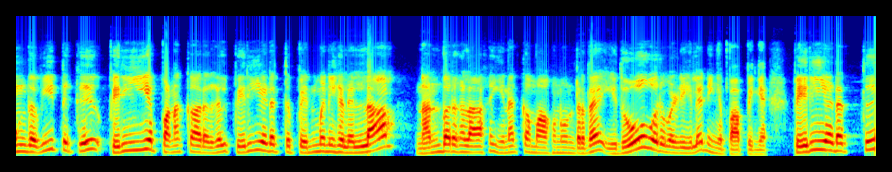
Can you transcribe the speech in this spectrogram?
உங்கள் வீட்டுக்கு பெரிய பணக்காரர்கள் பெரிய இடத்து பெண்மணிகள் எல்லாம் நண்பர்களாக இணக்கமாகணுன்றத ஏதோ ஒரு வழியில் நீங்கள் பார்ப்பீங்க பெரிய இடத்து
